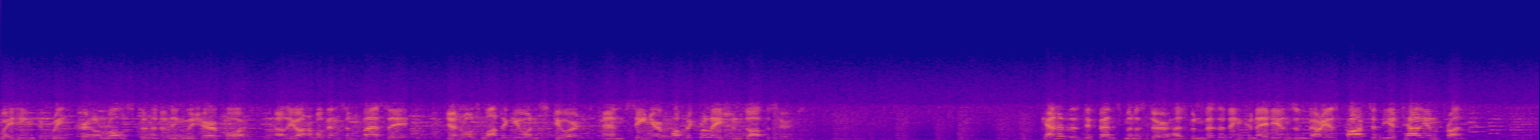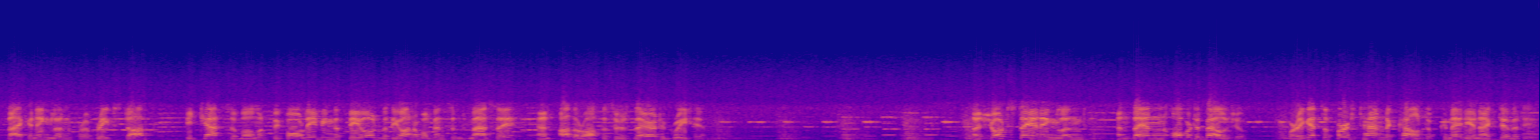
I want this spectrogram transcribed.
waiting to greet Colonel Ralston at an English airport are the Honorable Vincent Massey, Generals Montague and Stuart, and senior public relations officers. Canada's defense minister has been visiting Canadians in various parts of the Italian front. Back in England for a brief stop, he chats a moment before leaving the field with the Honorable Vincent Massey and other officers there to greet him. A short stay in England, and then over to Belgium, where he gets a first-hand account of Canadian activities.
